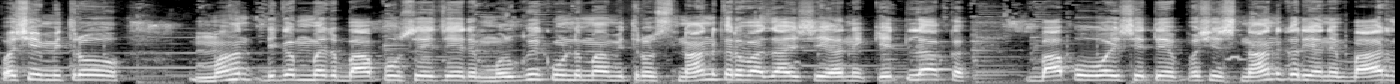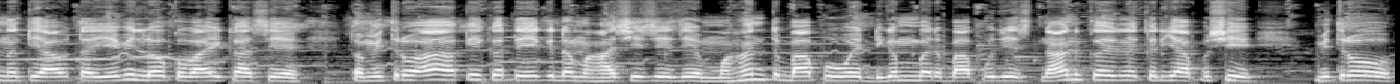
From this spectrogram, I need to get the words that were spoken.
પછી મિત્રો મહંત દિગંબર બાપુ છે જે મુરઘીકુંડમાં મિત્રો સ્નાન કરવા જાય છે અને કેટલાક બાપુ હોય છે તે પછી સ્નાન કરી અને બહાર નથી આવતા એવી લોકવાયકા છે. તો મિત્રો આ હકીકત એકદમ હાસી છે જે મહંત બાપુ હોય દિગંબર બાપુ જે સ્નાન કરીને કર્યા પછી મિત્રો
